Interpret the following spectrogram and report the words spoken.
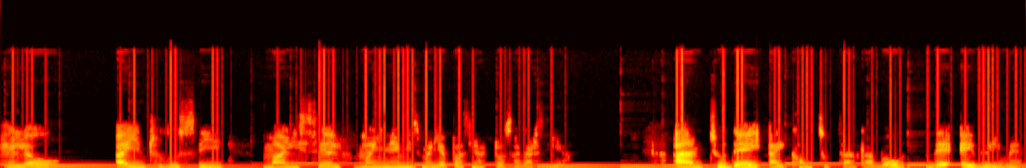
Hello, I introduce myself. My name is Maria Paz Nostroza Garcia, and today I come to talk about the agreement.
